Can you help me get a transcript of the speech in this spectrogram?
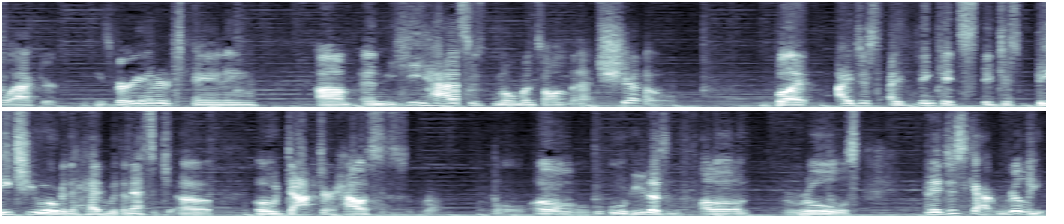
actor. He's very entertaining, um, and he has his moments on that show. But I just I think it's it just beats you over the head with the message of oh Doctor House is rebel. oh ooh, he doesn't follow the rules, and it just got really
